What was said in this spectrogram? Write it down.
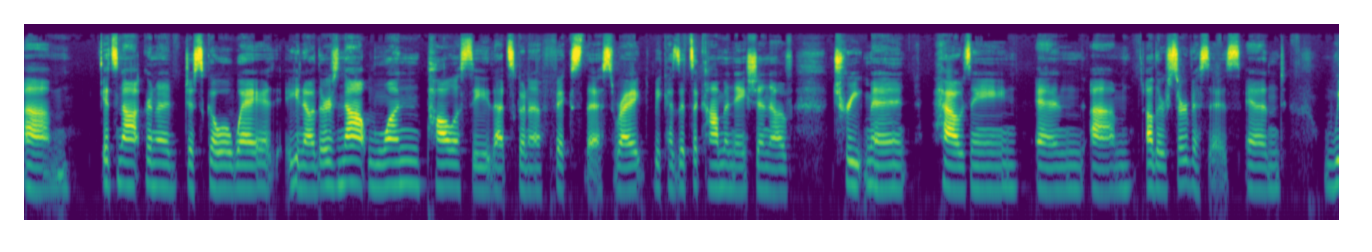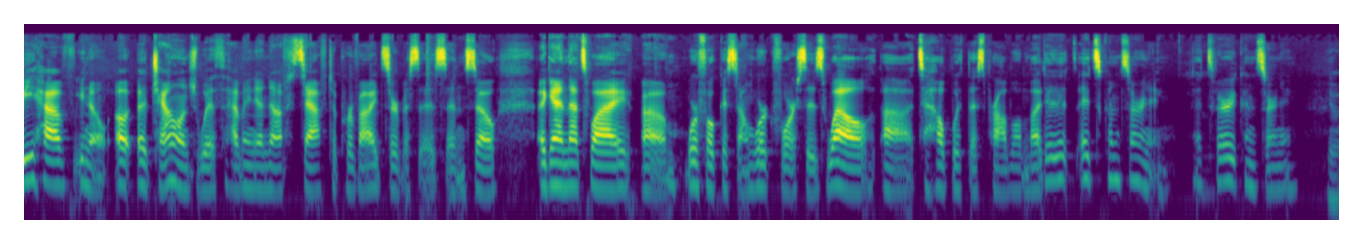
Um, it's not going to just go away. You know, there's not one policy that's going to fix this, right? Because it's a combination of treatment, housing, and um, other services. And we have, you know, a, a, challenge with having enough staff to provide services. And so, again, that's why um, we're focused on workforce as well uh, to help with this problem. But it, it's concerning. It's very concerning. Yeah.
